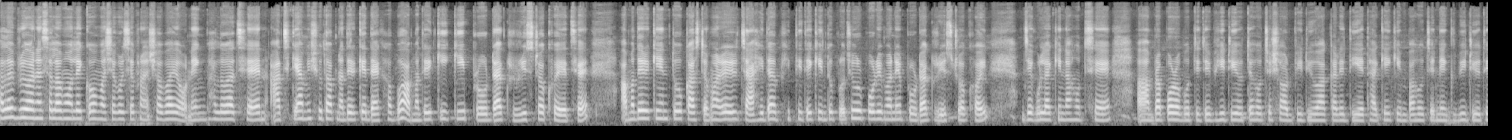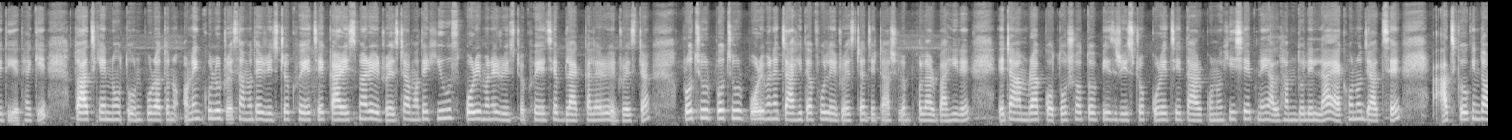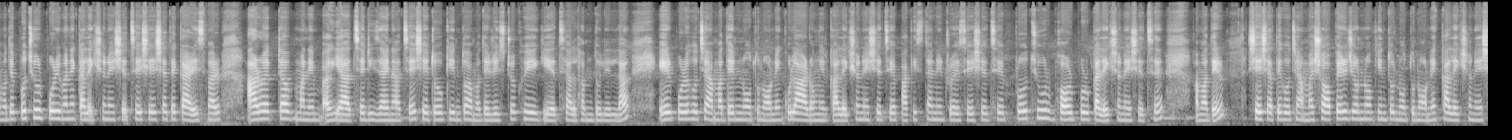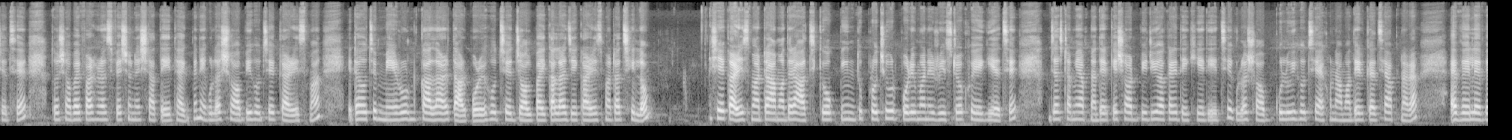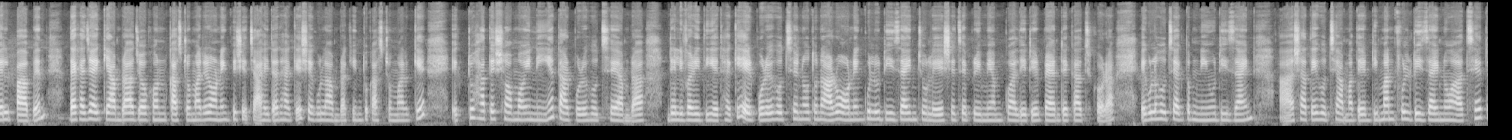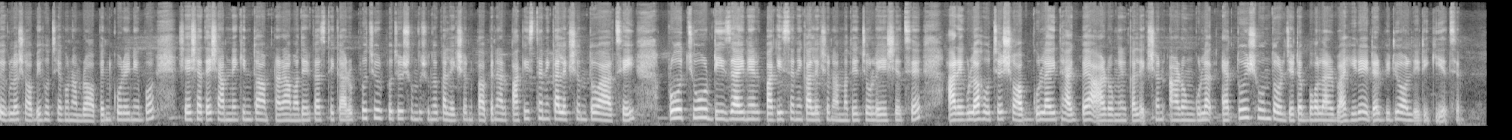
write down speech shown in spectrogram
Hello everyone আসসালামু আলাইকুম। আশা করছি আপনারা সবাই অনেক ভালো আছেন। আজকে আমি শুধু আপনাদেরকে দেখাবো আমাদের কি কি প্রোডাক্ট রিস্টক হয়েছে। আমাদের কিন্তু কাস্টমারের চাহিদা ভিত্তিতে কিন্তু প্রচুর পরিমাণে প্রোডাক্ট রিস্টক হয়, যেগুলা কিনা হচ্ছে, আমরা পরবর্তীতে ভিডিওতে হচ্ছে শর্ট ভিডিও আকারে দিয়ে থাকি কিংবা হচ্ছে নেক্সট ভিডিওতে দিয়ে থাকি। তো আজকে নতুন, পুরাতন অনেকগুলো ড্রেস আমাদের রিস্টক হয়েছে। কারিশমার এই ড্রেসটা আমাদের হিউজ পরিমাণে রিস্টক হয়েছে ব্ল্যাক কালারের এই ড্রেসটা প্রচুর প্রচুর পরিমাণে চাহিদাফুল এই ড্রেসটা যেটা আসলে বলার বাহিরে, এটা আমরা কত শত পিস রিস্টক করেছি তার কোনো হিসেব নেই, আলহামদুলিল্লাহ, এখনও যাচ্ছে। আজকেও কিন্তু আমাদের প্রচুর পরিমাণে কালেকশন এসেছে, সেই সাথে কারিশমার আরও একটা মানে ইয়ে আছে ডিজাইন আছে, সেটাও কিন্তু আমাদের রিস্টক হয়ে গিয়েছে, আলহামদুলিল্লাহ। এরপরে হচ্ছে আমাদের নতুন অনেকগুলো আড়ঙের কালেকশন এসেছে, পাকিস্তানি ড্রেস এসেছে, প্রচুর ভরপুর কালেকশন এসেছে আমাদের। সেই সাথে হচ্ছে আমার শপের জন্য কিন্তু নতুন অনেক কালেকশন এসেছে। তো সবাই ফারহানাস ফ্যাশনের সাথেই থাকবেন। এগুলো সবই হচ্ছে কারিশমা। এটা হচ্ছে মেরুন কালার, তারপরে হচ্ছে জলপাই কালার যে কারিশমাটা ছিল। সেই কারিশমাটা আমাদের আজকেও কিন্তু প্রচুর পরিমাণে রিস্টক হয়ে গিয়েছে। জাস্ট আমি আপনাদেরকে শর্ট ভিডিও আকারে দেখিয়ে দিয়েছি। এগুলো সবগুলোই হচ্ছে এখন আমাদের কাছে আপনারা অ্যাভেলেবেল পাবেন। দেখা যায় কি আমরা যখন কাস্টমারের অনেক বেশি চাহিদা থাকে, সেগুলো আমরা কিন্তু কাস্টমারকে একটু হাতে সময় নিয়ে তারপরে হচ্ছে আমরা ডেলিভারি দিয়ে থাকি। এরপরে হচ্ছে নতুন আরও অনেকগুলো ডিজাইন চলে এসেছে প্রিমিয়াম কোয়ালিটির ব্র্যান্ডে কাজ করা। এগুলো হচ্ছে একদম নিউ ডিজাইন সাথে হচ্ছে আমাদের ডিমান্ডফুল ডিজাইনও আছে, তো এগুলো সবই হচ্ছে এখন আমরা ওপেন করে নিব। সেই সাথে সামনে কিন্তু আপনারা আমাদের কাছ থেকে আরও প্রচুর প্রচুর সুন্দর সুন্দর কালেকশন পাবেন। আর পাকিস্তানি কালেকশন তো আছেই। প্রচুর ডিজাইনের পাকিস্তানি কালেকশন আমাদের চলে এসেছে। আর এগুলো হচ্ছে সবগুলাই থাকবে আড়ংয়ের কালেকশন আড়ংগুলো এতই সুন্দর যেটা বলার বাহিরে, এটার ভিডিও অলরেডি গিয়েছে।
